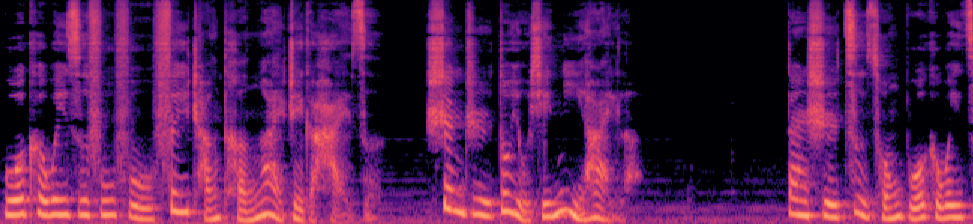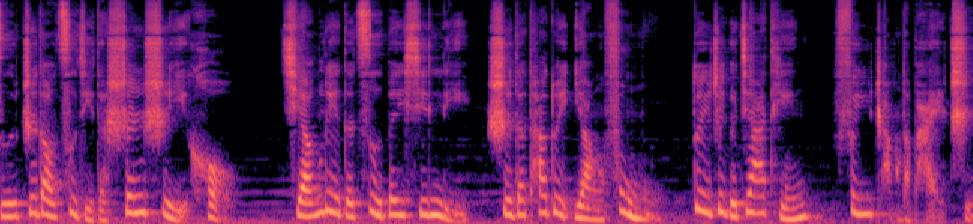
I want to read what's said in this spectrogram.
伯克威兹夫妇非常疼爱这个孩子，甚至都有些溺爱了。但是自从伯克威兹知道自己的身世以后，强烈的自卑心理使得他对养父母、对这个家庭非常的排斥。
